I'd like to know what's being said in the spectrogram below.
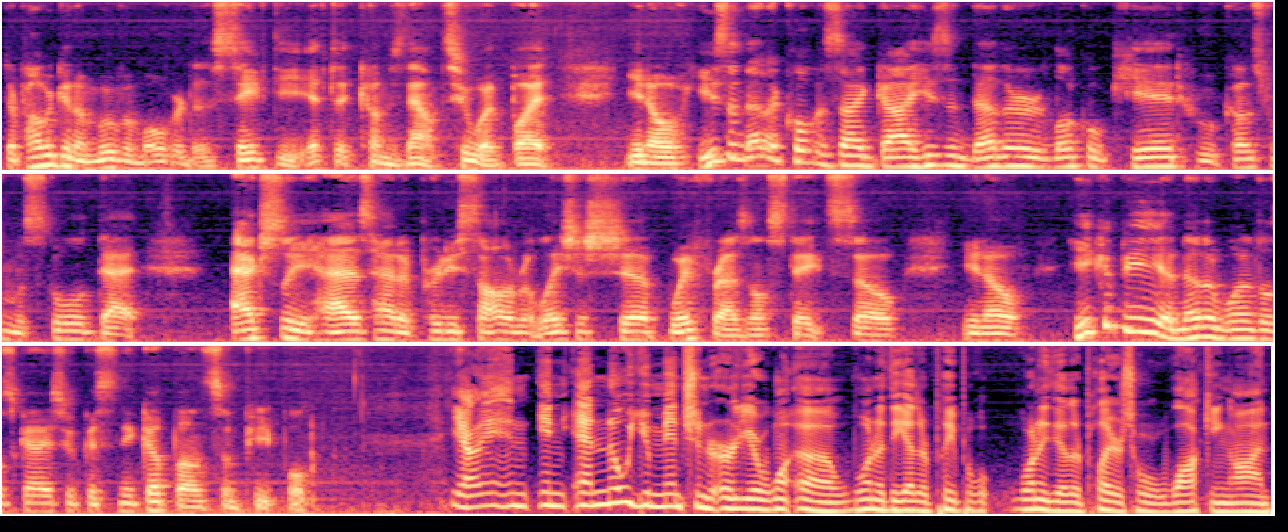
they're probably going to move him over to safety if it comes down to it. But you know, he's another Culver-Side guy. He's another local kid who comes from a school that actually has had a pretty solid relationship with Fresno State. So, you know, he could be another one of those guys who could sneak up on some people. Yeah, and, and, and I know you mentioned earlier uh, one of the other people, one of the other players who were walking on,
